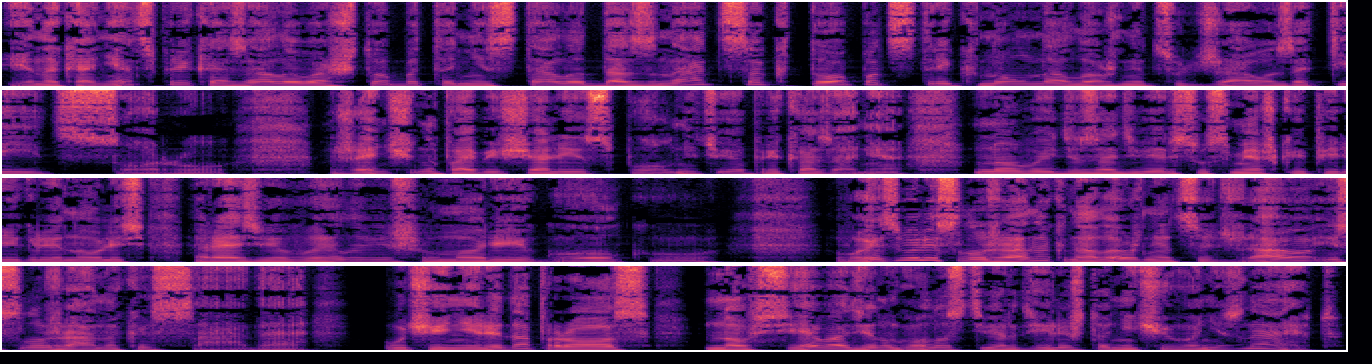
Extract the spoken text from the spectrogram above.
и, наконец, приказала во что бы то ни стало дознаться, кто подстрекнул наложницу Джао затеять ссору. Женщины пообещали исполнить ее приказание, но, выйдя за дверь, с усмешкой переглянулись. «Разве выловишь в море иголку?» Вызвали служанок наложницы Джао и служанок из сада. Учинили допрос, но все в один голос твердили, что ничего не знают.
